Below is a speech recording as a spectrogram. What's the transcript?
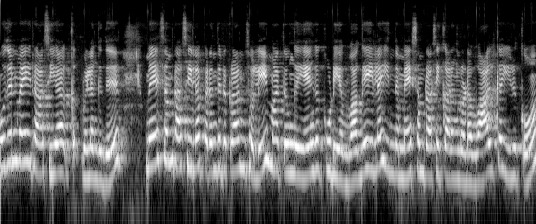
முதன்மை ராசியாக விளங்குது. மேசம் ராசியில் பிறந்திருக்கலான்னு சொல்லி மற்றவங்க ஏங்கக்கூடிய வகையில் இந்த மேசம் ராசிக்காரங்களோட வாழ்க்கை இருக்கும்.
